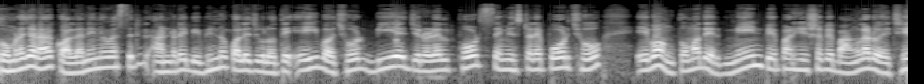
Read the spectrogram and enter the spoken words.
তোমরা যারা কল্যাণ ইউনিভার্সিটির আন্ডারে বিভিন্ন কলেজগুলোতে এই বছর বিএ জেনারেল ফোর্থ সেমিস্টারে পড়ছো এবং তোমাদের মেইন পেপার হিসেবে বাংলা রয়েছে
